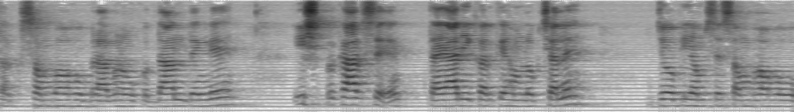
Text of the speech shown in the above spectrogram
तक संभव हो ब्राह्मणों को दान देंगे। इस प्रकार से तैयारी करके हम लोग चले। जो भी हमसे संभव हो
